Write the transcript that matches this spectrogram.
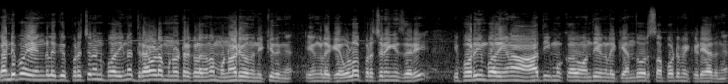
கண்டிப்பாக எங்களுக்கு பிரச்சனைன்னு பார்த்தீங்கன்னா திராவிட முன்னேற்ற கழகம் தான் முன்னாடி வந்து நிற்குதுங்க எங்களுக்கு எவ்வளோ பிரச்சனைக்கும் சரி இப்போ வரைக்கும் பார்த்தீங்கன்னா அதிமுக வந்து எங்களுக்கு எந்த ஒரு சப்போர்ட்டுமே கிடையாதுங்க.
